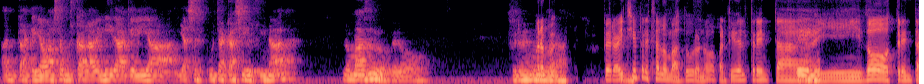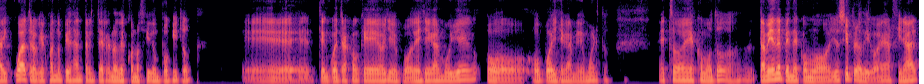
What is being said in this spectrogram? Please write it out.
hasta que ya vas a buscar la avenida que ya, ya se escucha casi el final, lo más duro, pero, pero es muy bueno, Pero, ahí siempre está lo más duro, ¿no? A partir del 32, 34, que es cuando empieza a entrar en terreno desconocido un poquito, eh, te encuentras con que, oye, puedes llegar muy bien o, puedes llegar medio muerto. Esto es como todo. También depende, como yo siempre lo digo, ¿eh? al final,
